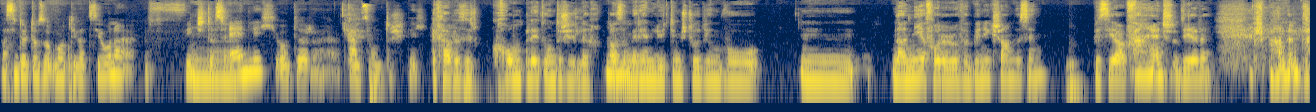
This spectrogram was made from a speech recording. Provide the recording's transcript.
was sind dort so die Motivationen? Findest du das mm. ähnlich oder ganz unterschiedlich? Ich glaube, es ist komplett unterschiedlich. Mhm. Also wir haben Leute im Studium, die mm, noch nie vorher auf der Bühne gestanden sind, bis sie angefangen haben zu studieren. Spannend.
